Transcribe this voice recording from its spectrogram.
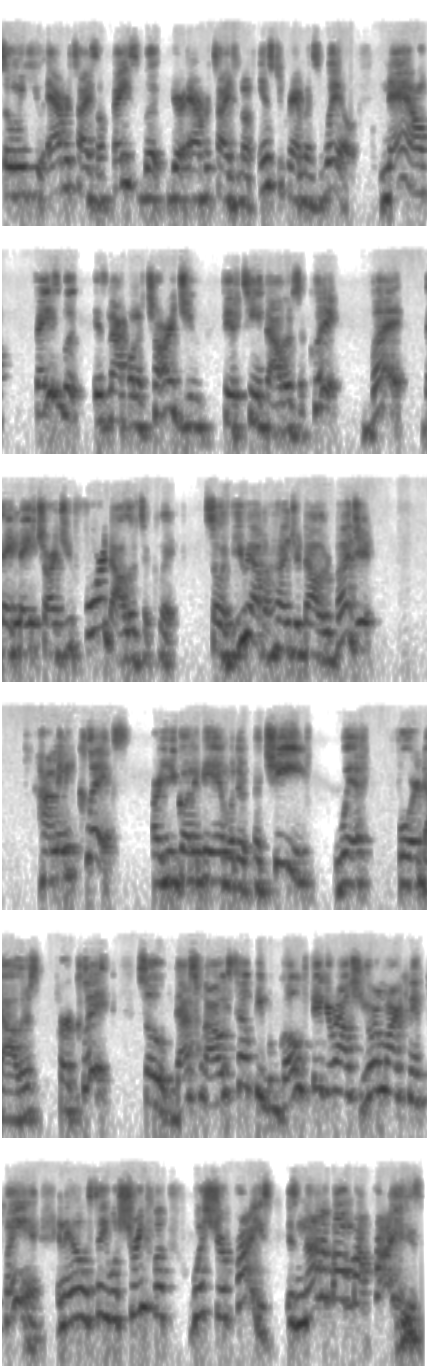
So when you advertise on Facebook, you're advertising on Instagram as well. Now, Facebook is not going to charge you $15 a click but they may charge you $4 a click. So if you have a $100 budget, how many clicks are you going to be able to achieve with $4 per click? So that's what I always tell people go figure out your marketing plan. And they always say, well, Sharifa, what's your price? It's not about my price,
